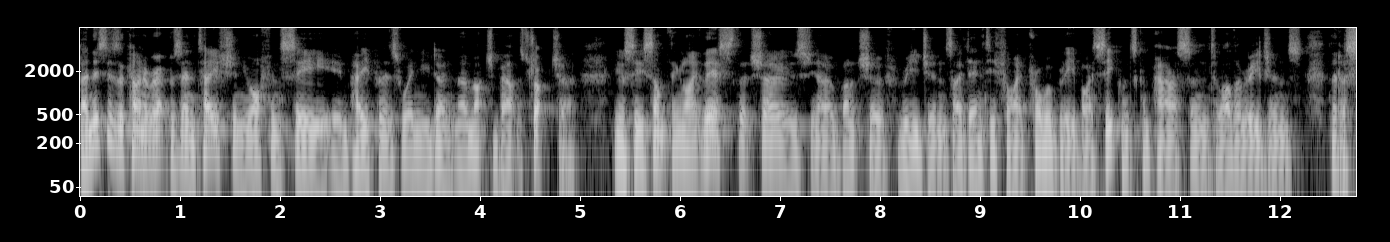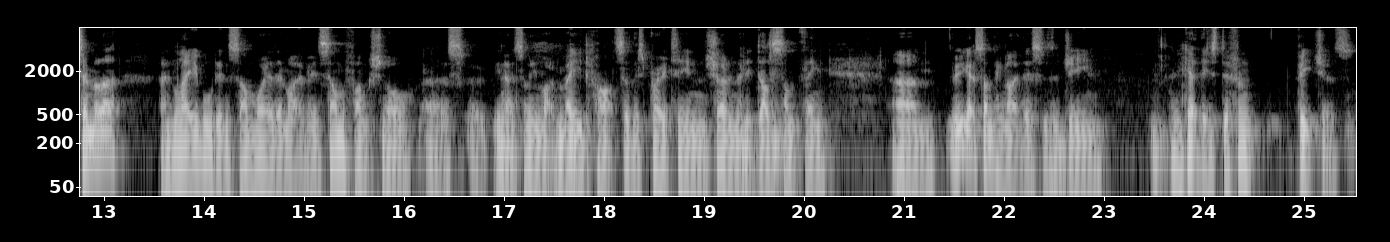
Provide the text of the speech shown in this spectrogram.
And this is a kind of representation you often see in papers when you don't know much about the structure. You'll see something like this that shows you know, a bunch of regions identified probably by sequence comparison to other regions that are similar and labeled in some way. There might have been some functional, uh, uh, you know, somebody might have made parts of this protein and shown that it does something. Um, you get something like this as a gene and you get these different features.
